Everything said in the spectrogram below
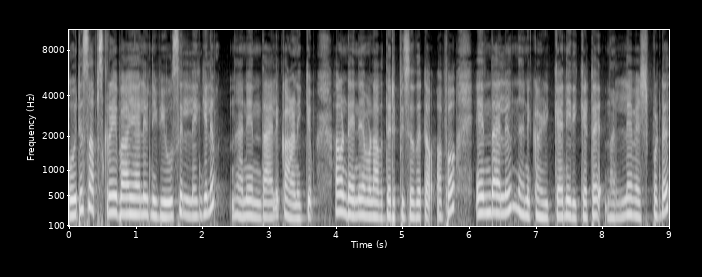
ഒരു സബ്സ്ക്രൈബ് ആയാലും ഇനി വ്യൂസ് ഇല്ലെങ്കിലും ഞാൻ എന്തായാലും കാണിക്കും. അതുകൊണ്ട് തന്നെ നമ്മൾ അവതരിപ്പിച്ചത് കേട്ടോ. അപ്പോൾ എന്തായാലും ഞാൻ കഴിക്കാനിരിക്കട്ടെ. നല്ല വിശപ്പുണ്ട്.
